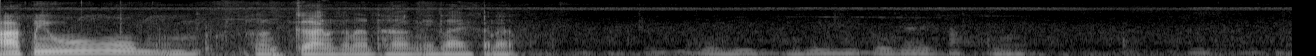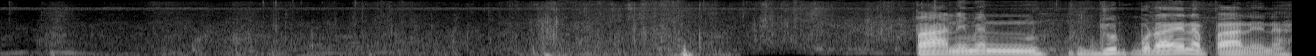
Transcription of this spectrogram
ทากนี่โอ้ทางการขนาดทางไอ้ไรขนาดป้านี่มันหยุดบ่ได้นะป้าเลยนะ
